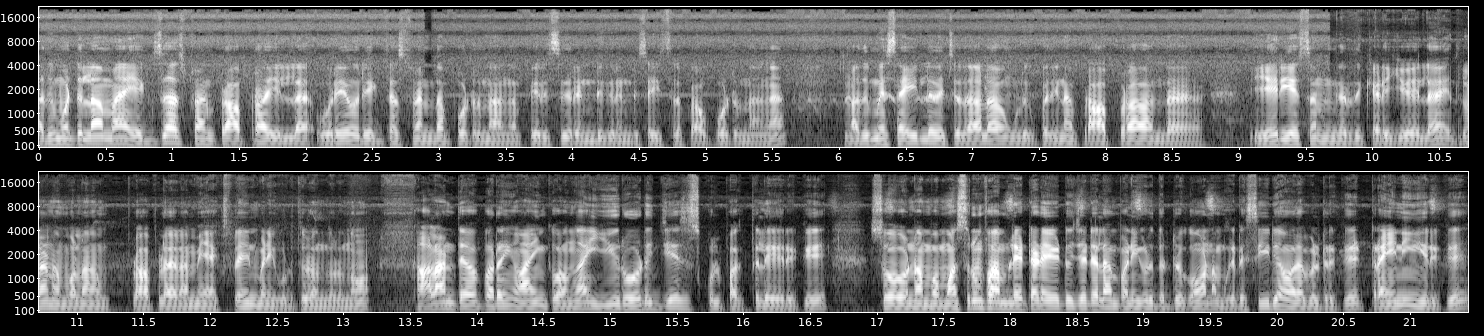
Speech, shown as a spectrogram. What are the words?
அது மட்டும் இல்லாமல் எக்ஸாஸ்ட் ஃபேன் ப்ராப்பராக இல்லை. ஒரே ஒரு எக்ஸாஸ்ட் ஃபேன் தான் போட்டிருந்தாங்க. பெருசு ரெண்டுக்கு ரெண்டு சைஸில் போட்டிருந்தாங்க. அதுவுமே சைடில் வச்சதால் உங்களுக்கு பார்த்திங்கன்னா ப்ராப்பராக அந்த ஏரியேஷனுங்கிறது கிடைக்கவே இல்லை. இதெல்லாம் நம்மலாம் ப்ராப்பராக எல்லாமே எக்ஸ்பிளைன் பண்ணி கொடுத்துட்டு வந்திருந்தோம். காளான் தேவைப்படுறவங்க வாங்கிக்குவாங்க ஈரோடு ஜேஎஸ் ஸ்கூல் பக்கத்தில் இருக்குது ஸோ நம்ம mushroom farm related A to Z எல்லாம் பண்ணி கொடுத்துட்ருக்கோம் நம்மக்கிட்ட சீடியம் அவைலபிள் இருக்குது ட்ரைனிங் இருக்குது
